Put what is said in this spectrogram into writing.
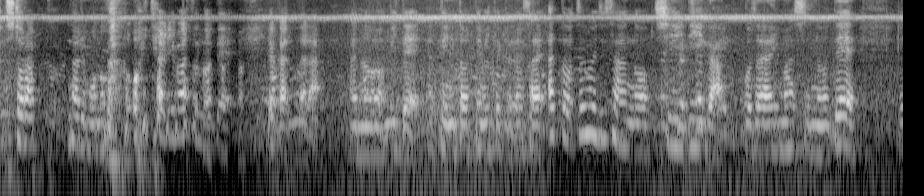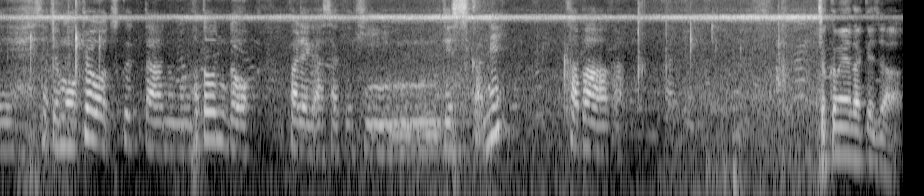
珠ストラップなるものが置いてありますのでよかったらあの見て手に取ってみてください。あとつむじさんの CD がございますので、えー、さても今日作ったのもほとんど彼が作品ですかね。カバーが。曲名だけじゃ、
